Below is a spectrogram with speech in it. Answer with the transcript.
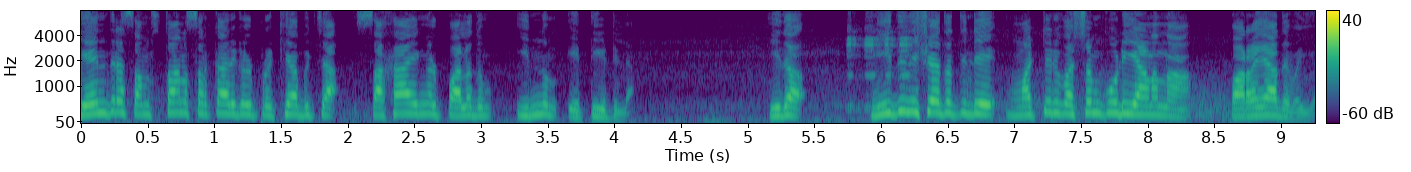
കേന്ദ്ര സംസ്ഥാന സർക്കാരുകൾ പ്രഖ്യാപിച്ച സഹായങ്ങൾ പലതും ഇന്നും എത്തിയിട്ടില്ല. ഇത് നീതി നിഷേധത്തിന്റെ മറ്റൊരു വശം കൂടിയാണെന്ന് പറയാതെ വയ്യ.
